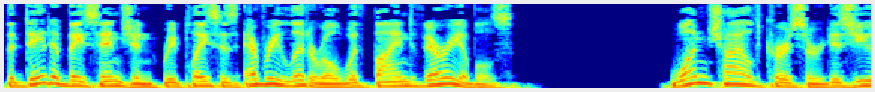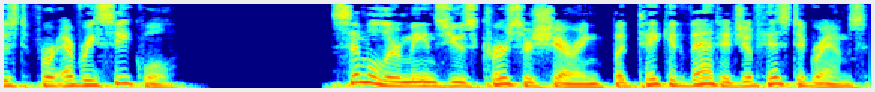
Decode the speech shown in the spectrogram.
the database engine replaces every literal with bind variables. One child cursor is used for every SQL. Similar means use cursor sharing but take advantage of histograms.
